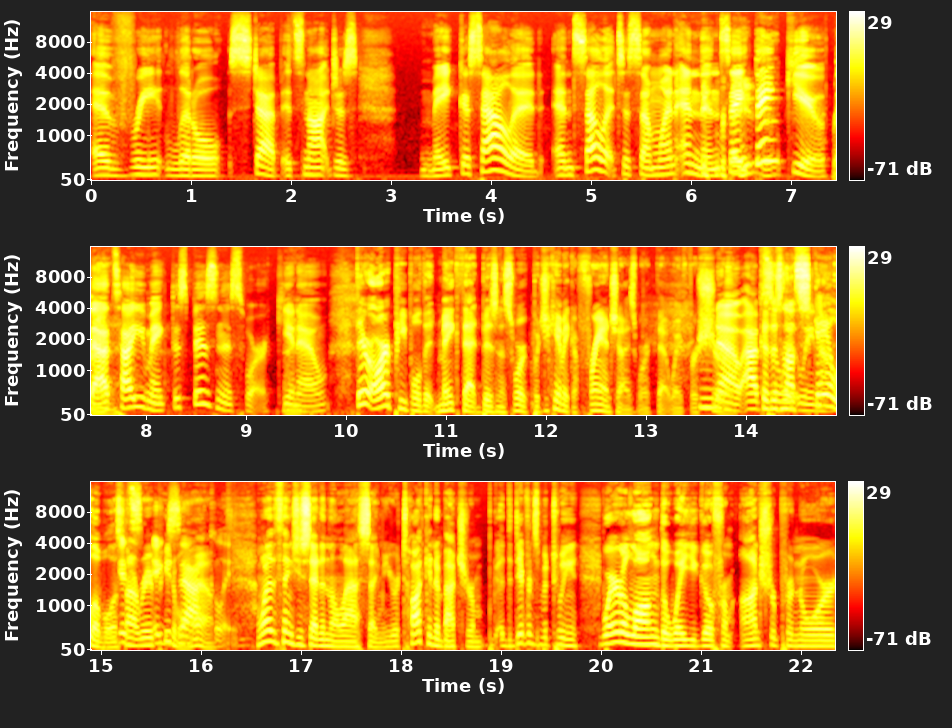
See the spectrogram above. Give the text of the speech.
every little step. It's not just make a salad and sell it to someone and then say thank you. That's how you make this business work, you know? There are people that make that business work, but you can't make a franchise work that way for sure. No, absolutely. Because it's not absolutely not. scalable. It's, not It's- repeatable. yeah. exactly. One of the things you said in the last segment, you were talking about your the difference between where along the way you go from entrepreneur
